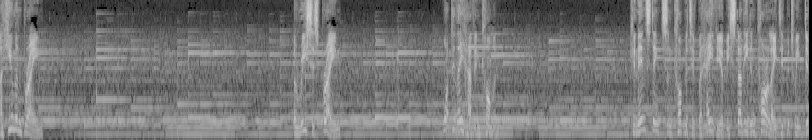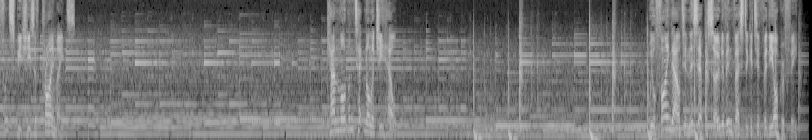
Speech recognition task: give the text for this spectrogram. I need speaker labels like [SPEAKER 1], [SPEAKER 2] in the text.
[SPEAKER 1] A human brain, a rhesus brain. What do they have in common? Can instincts and cognitive behavior be studied and correlated between different species of primates? Can modern technology help? We'll find out in this episode of Investigative Videography.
